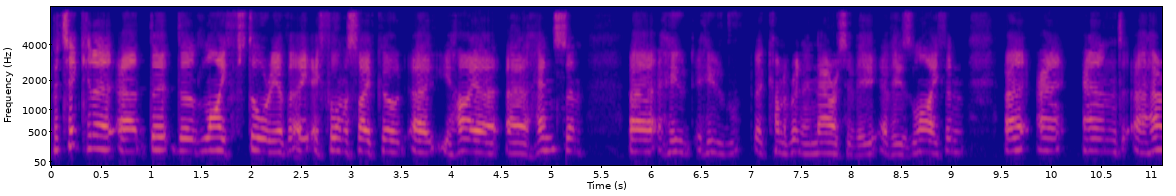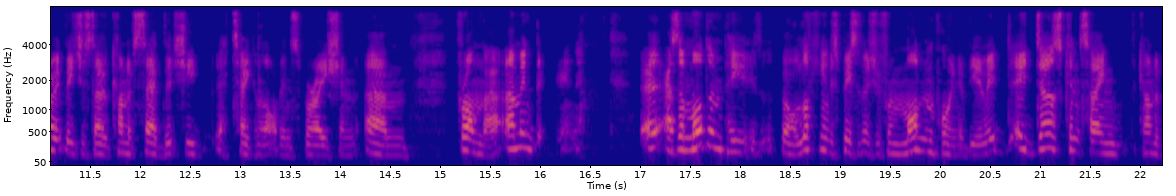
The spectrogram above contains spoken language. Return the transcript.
particular uh, the the life story of a, a former slave called uh, uh, Henson uh, who who kind of written a narrative of his life. And uh, uh, and Harriet Beecher Stowe kind of said that she had taken a lot of inspiration um, from that. I mean as a modern piece, well, looking at this piece of literature from a modern point of view, it, it does contain kind of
